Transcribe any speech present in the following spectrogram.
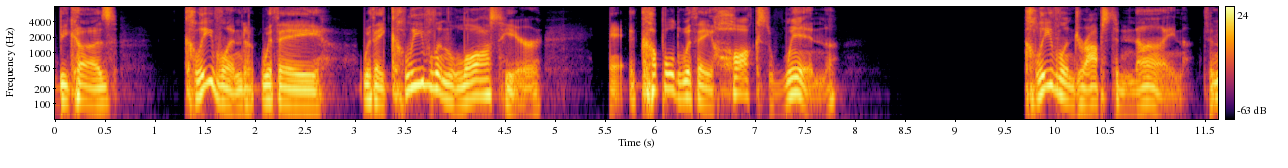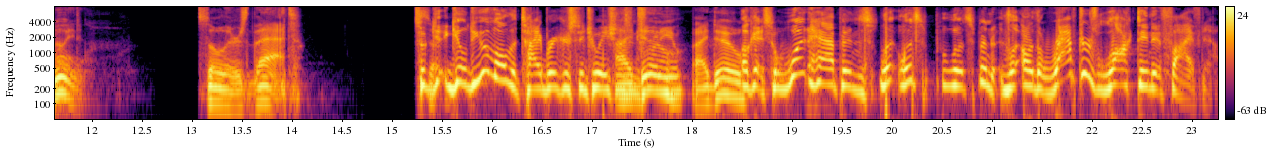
because Cleveland with a with a Cleveland loss here, eh, coupled with a Hawks win, Cleveland drops to nine tonight. Ooh. So there's that. So, So- Gil, do you have all the tiebreaker situations I in front of you? do. I do. Okay, so what happens? Let, let's let's spin. Are the Raptors locked in at five now?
